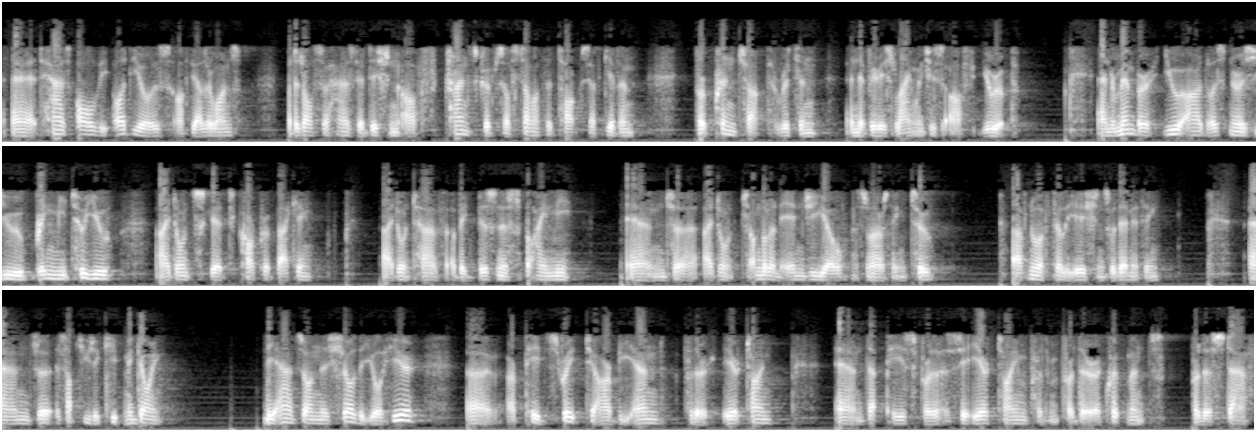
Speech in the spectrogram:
Uh, it has all the audios of the other ones, but it also has the addition of transcripts of some of the talks I've given for print up written in the various languages of Europe. And remember, you are the listeners. You bring me to you. I don't get corporate backing. I don't have a big business behind me, and uh, I don't. I'm not an NGO. That's another thing too. I have no affiliations with anything, and uh, it's up to you to keep me going. The ads on this show that you'll hear uh, are paid straight to RBN for their airtime, and that pays for say airtime for them for their equipment, for their staff,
